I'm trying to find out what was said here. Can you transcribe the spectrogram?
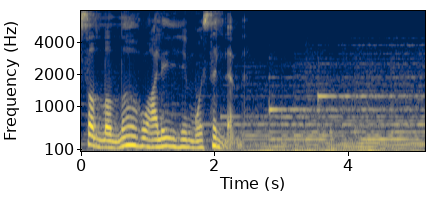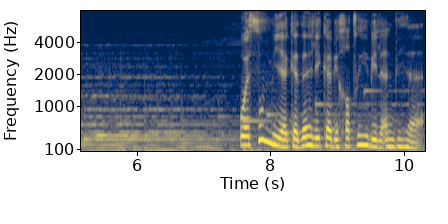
صلى الله عليهم وسلم. وسمي كذلك بخطيب الأنبياء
